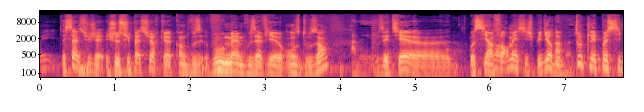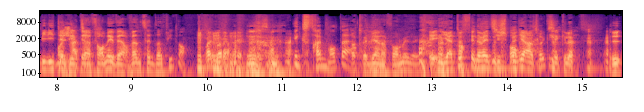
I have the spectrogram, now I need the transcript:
oui, C'est ça le sujet. Et je suis pas sûr que quand vous, vous-même vous aviez 11-12 ans, Ah, vous étiez euh, aussi informé, si je puis dire, de toutes les possibilités. Moi, j'ai été informé vers 27-28 ans. Ouais, voilà. Extrêmement tard. Pas très bien informé d'ailleurs. Et il y a deux phénomènes, si je peux dire un truc, c'est que le- le-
